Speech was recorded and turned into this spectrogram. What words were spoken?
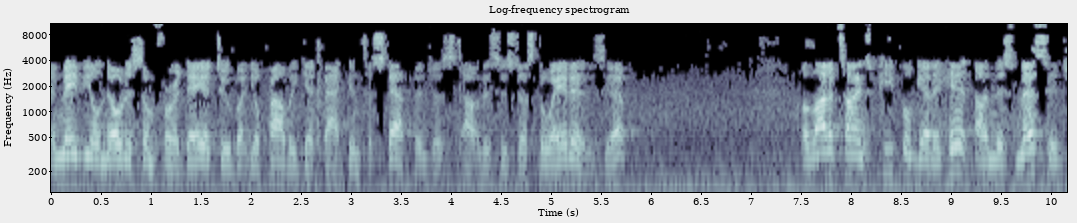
And maybe you'll notice them for a day or two, but you'll probably get back into step and just, oh, this is just the way it is. Yep. A lot of times people get a hit on this message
